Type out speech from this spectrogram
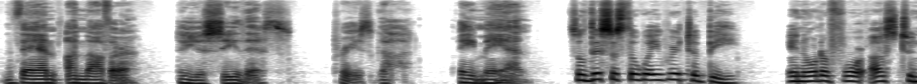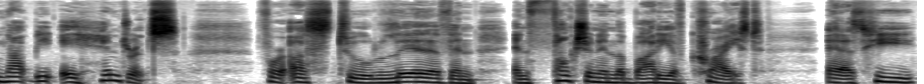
than another. Do you see this? Praise God. Amen. So, this is the way we're to be in order for us to not be a hindrance for us to live and, and function in the body of Christ as He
